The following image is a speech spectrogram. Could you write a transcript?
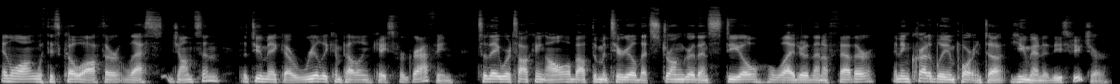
And along with his co author, Les Johnson, the two make a really compelling case for graphene. Today we're talking all about the material that's stronger than steel, lighter than a feather, and incredibly important to humanity's future.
